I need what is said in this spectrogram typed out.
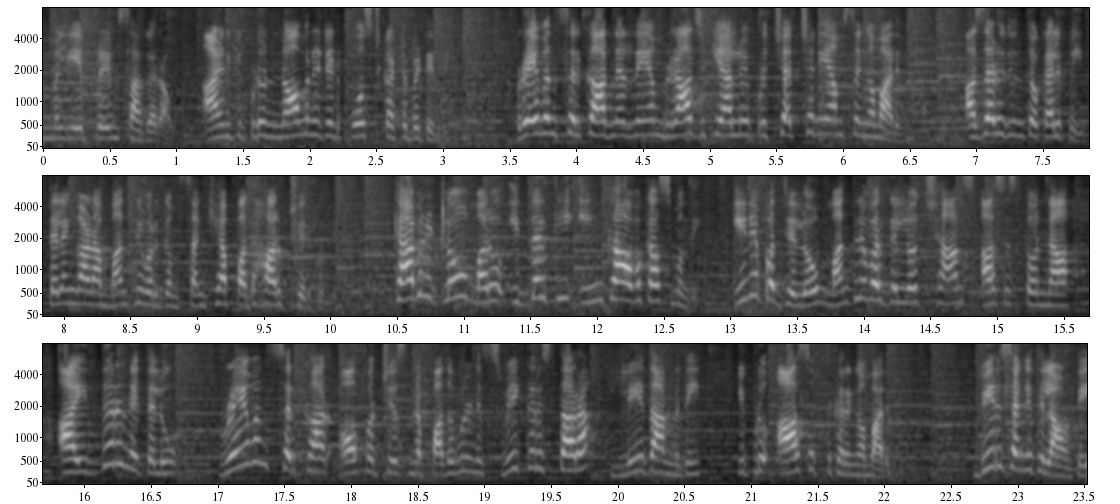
ఎమ్మెల్యే ప్రేమ్ సాగర్ రావు. ఆయనకి ఇప్పుడు నామినేటెడ్ పోస్ట్ కట్టబెట్టింది. రేవంత్ సర్కార్ నిర్ణయం రాజకీయాల్లో ఇప్పుడు చర్చనీయాంశంగా మారింది. అజరుద్దీన్తో కలిపి తెలంగాణ మంత్రివర్గం సంఖ్య పదహారుకు చేరుకుంది. కేబినెట్లో మరో ఇద్దరికి ఇంకా అవకాశం ఉంది. ఈ నేపథ్యంలో మంత్రివర్గంలో ఛాన్స్ ఆశిస్తోన్న ఆ ఇద్దరు నేతలు రేవంత్ సర్కార్ ఆఫర్ చేసిన పదవులను స్వీకరిస్తారా లేదా అన్నది ఇప్పుడు ఆసక్తికరంగా మారింది. వీరి సంగతి ఇలా ఉంటే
